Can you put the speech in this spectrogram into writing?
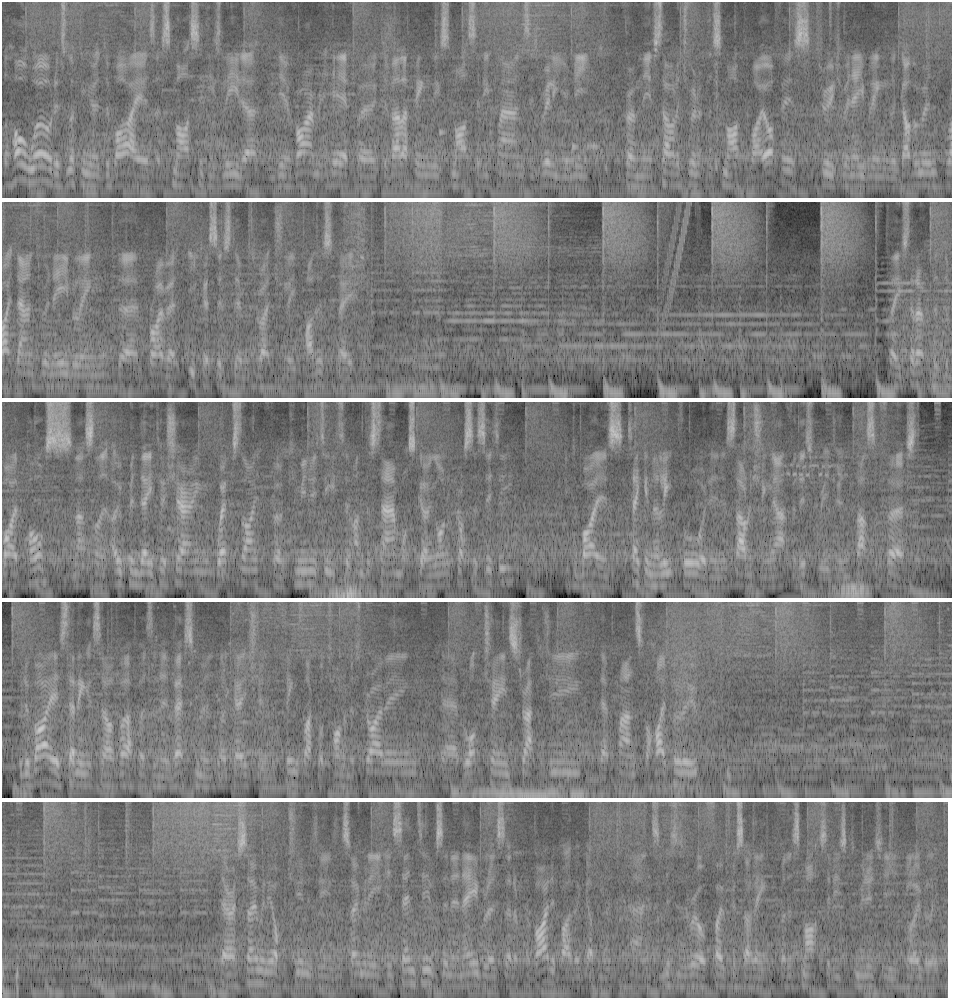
The whole world is looking at Dubai as a smart cities leader. The environment here for developing these smart city plans is really unique. From the establishment of the Smart Dubai office through to enabling the government, right down to enabling the private ecosystem to actually participate. They set up the Dubai Pulse, and that's an open data sharing website for community to understand what's going on across the city. Dubai is taking a leap forward in establishing that for this region. That's the first. Dubai is setting itself up as an investment location. Things like autonomous driving, their blockchain strategy, their plans for Hyperloop. There are so many opportunities and so many incentives and enablers that are provided by the government and this is a real focus I think for the smart cities community globally.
